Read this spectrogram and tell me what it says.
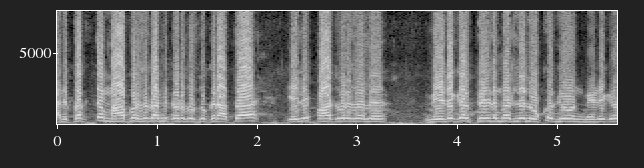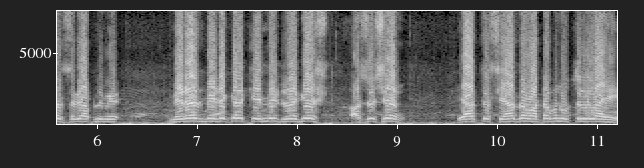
आणि फक्त महाप्रसाद आम्ही करत होतो. कारण आता गेली पाच वर्ष झालं मेडिकल फील्डमधले लोक घेऊन मेडिकल सगळे आपले मे- मिरज मेडिकल केमी ड्रगिस्ट असोसिएशन यात सिंहाचा वाटा पण उचललेला आहे.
